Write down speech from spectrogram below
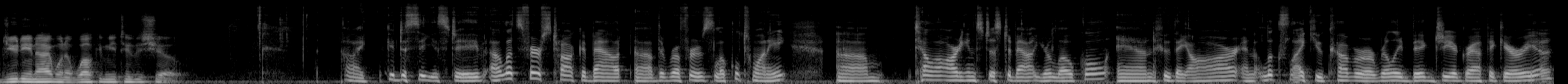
Judy, and I want to welcome you to the show. Hi, good to see you, Steve. Uh, let's first talk about uh, the Roofers Local 20. Um, tell our audience just about your local and who they are. And it looks like you cover a really big geographic area.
